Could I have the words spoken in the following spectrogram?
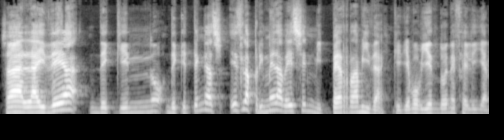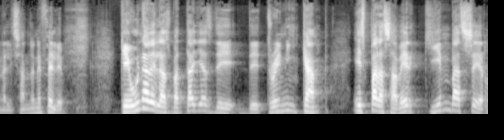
O sea, la idea de que no, de que tengas, es la primera vez en mi perra vida que llevo viendo NFL y analizando NFL, que una de las batallas de, Training Camp es para saber quién va a ser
